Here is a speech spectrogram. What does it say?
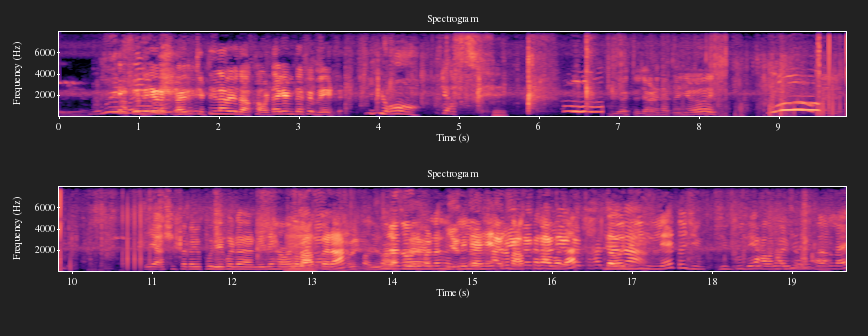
आपण त्याच्यावर काहीतरी चिठ्ठी लावली जाऊ खावट्या गॅंग तर्फे भेट. यश तुझ्याकडे जातो यश. हे अशा प्रकारे पुढे पण हरलेले आहे आम्हाला माफ करा. मला पुढे पण हरलेले आहे तर माफ करा आम्हाला. दवजीने हिल्ले तो जिं- जिंकू दे. आम्हाला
